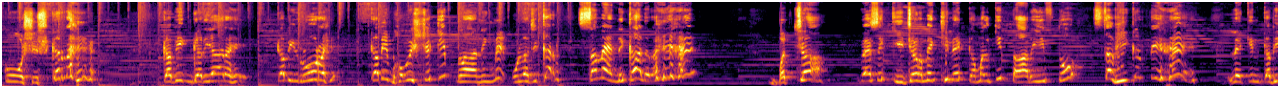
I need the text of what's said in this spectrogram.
कोशिश कर रहे हैं। कभी गरिया रहे, कभी रो रहे, कभी भविष्य की प्लानिंग में उलझकर समय निकाल रहे हैं। बच्चा, वैसे कीचड़ में खिले कमल की तारीफ़ तो सभी करते हैं, लेकिन कभी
